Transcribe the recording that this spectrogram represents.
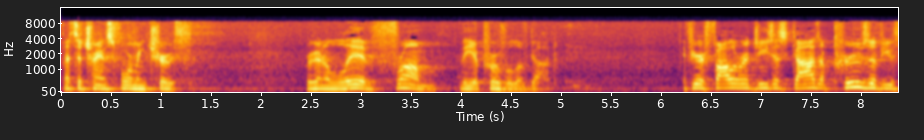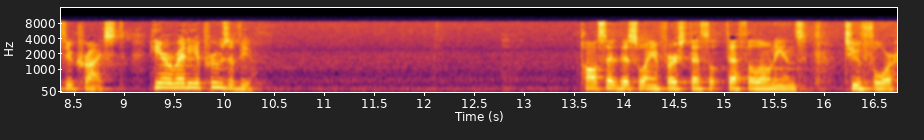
That's a transforming truth. We're going to live from the approval of God. If you're a follower of Jesus, God approves of you through Christ. He already approves of you. Paul said it this way in 1 Thessalonians 2 4.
